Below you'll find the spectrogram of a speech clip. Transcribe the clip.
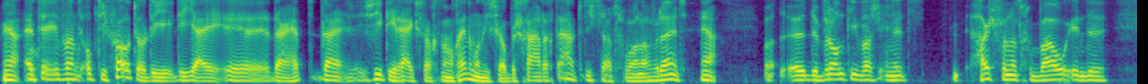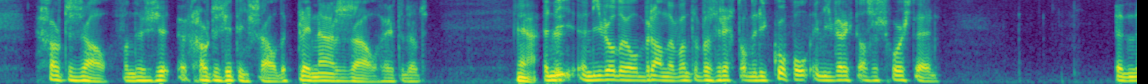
Ja, het, eh, want op die foto die, die jij eh, daar hebt, daar ziet die Rijksdag er nog helemaal niet zo beschadigd uit. Die staat gewoon overeind. Ja. Eh, De brand die was in het hart van het gebouw in de grote zaal. Van de zi- grote zittingszaal, de plenaire zaal heette dat. Ja. En die, en die wilde wel branden, want het was recht onder die koppel en die werkte als een schoorsteen. En,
